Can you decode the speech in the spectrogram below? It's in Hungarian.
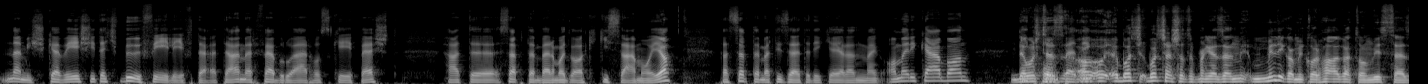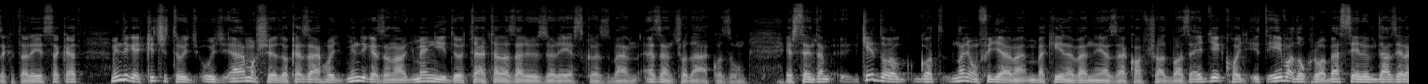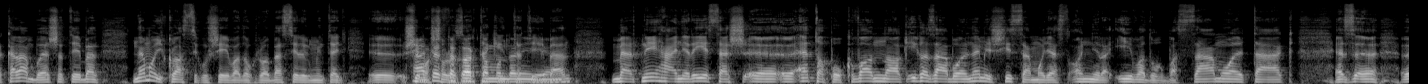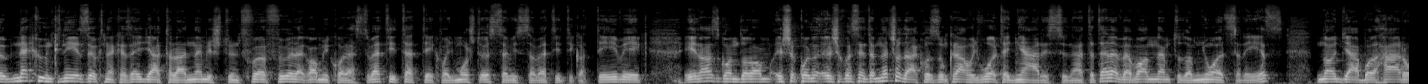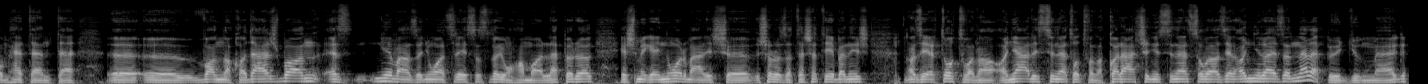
nem is kevés, itt egy bő fél év telt el, mert februárhoz képest, hát szeptember majd valaki kiszámolja, tehát szeptember 17-én jelent meg Amerikában, de most ez, pedig... a, a, bocs, bocsássatok meg ezen, mindig amikor hallgatom vissza ezeket a részeket, mindig egy kicsit úgy, úgy elmosolyodok ezen, hogy mindig ezen, hogy mennyi idő telt el az előző rész közben, ezen csodálkozunk. És szerintem két dologot nagyon figyelmebe kéne venni ezzel kapcsolatban. Az egyik, hogy itt évadokról beszélünk, de azért a Kalambó esetében nem úgy klasszikus évadokról beszélünk, mint egy ö, sima hát sorozat tekintetében, mondani, mert néhány részes ö, ö, etapok vannak, igazából nem is hiszem, hogy ezt annyira évadokba számolták. Ez nekünk nézőknek ez egyáltalán nem is tűnt föl, főleg amikor ezt vetítették, vagy most össze-vissza vetítik a tévék. Én azt gondolom, és akkor, és akkor szerintem ne csodálkozzunk rá, hogy volt egy nyári szünet. Tehát eleve van, nem tudom, nyolc rész, nagyjából három hetente ö, ö, vannak adásban. Ez nyilván az a nyolc rész, az nagyon hamar lepörög, és még egy normális ö, sorozat esetében is azért ott van a, a nyári szünet, ott van a karácsonyi szünet, szóval azért annyira ezen ne lepődjünk lepődjünk meg,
